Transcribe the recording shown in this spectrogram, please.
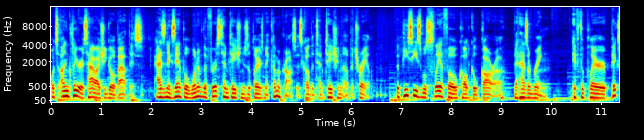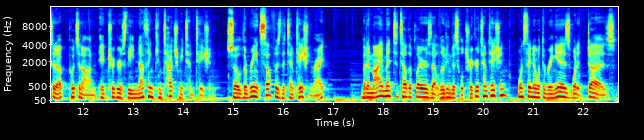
What's unclear is how I should go about this. As an example, one of the first temptations the players may come across is called the Temptation of Betrayal. The PCs will slay a foe called Golgara that has a ring. If the player picks it up, puts it on, it triggers the Nothing Can Touch Me temptation. So the ring itself is the temptation, right? But am I meant to tell the players that looting this will trigger temptation? Once they know what the ring is, what it does,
